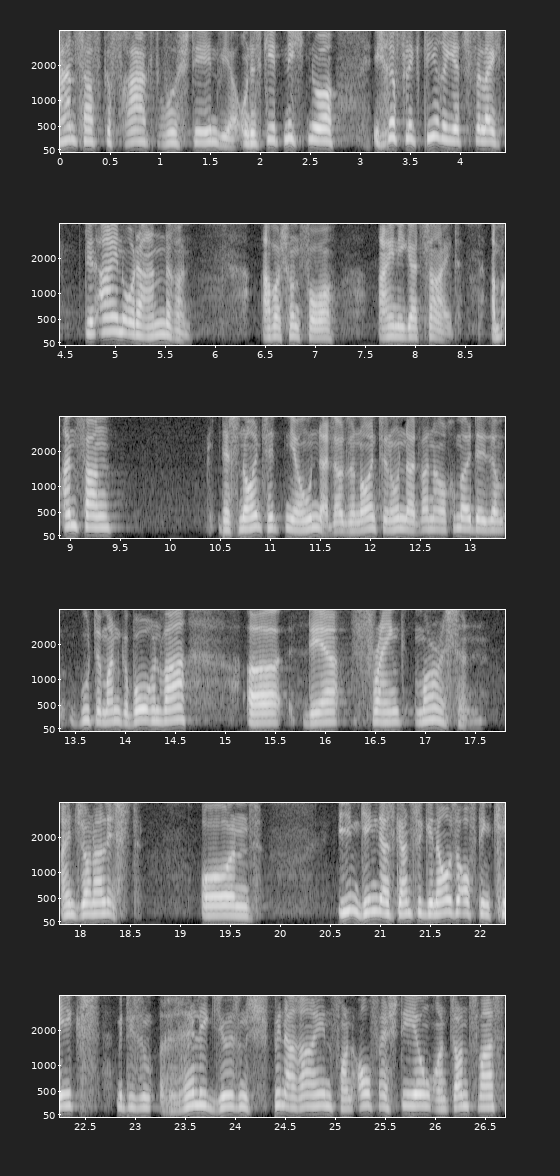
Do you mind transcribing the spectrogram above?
ernsthaft gefragt, wo stehen wir? Und es geht nicht nur, ich reflektiere jetzt vielleicht den einen oder anderen, aber schon vor einiger Zeit. Am Anfang des 19. Jahrhunderts, also 1900, wann auch immer dieser gute Mann geboren war, äh, der Frank Morrison, ein Journalist. Und ihm ging das Ganze genauso auf den Keks mit diesen religiösen Spinnereien von Auferstehung und sonst was.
